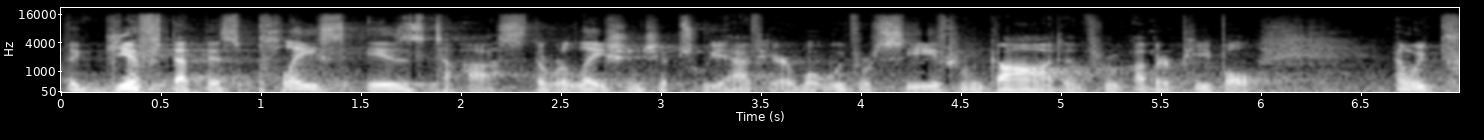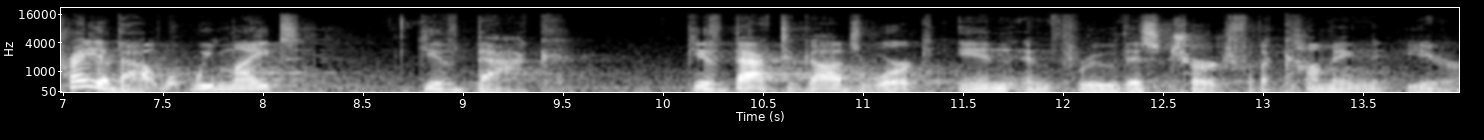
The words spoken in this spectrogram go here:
the gift that this place is to us, the relationships we have here, what we've received from God and through other people. And we pray about what we might give back give back to God's work in and through this church for the coming year.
